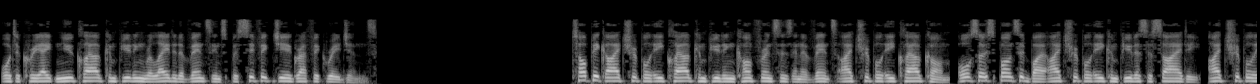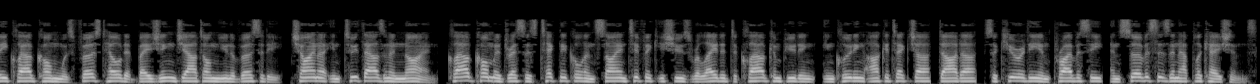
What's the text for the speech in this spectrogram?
or to create new cloud computing-related events in specific geographic regions. Topic IEEE Cloud Computing Conferences and Events IEEE CloudCom, also sponsored by IEEE Computer Society, IEEE CloudCom was first held at Beijing Jiaotong University, China in 2009. CloudCom addresses technical and scientific issues related to cloud computing, including architecture, data, security and privacy, and services and applications.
